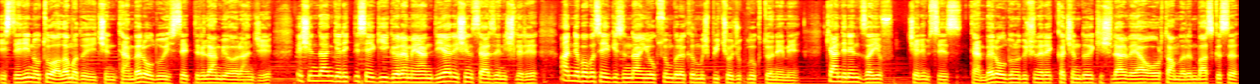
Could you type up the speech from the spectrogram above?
İstediği notu alamadığı için tembel olduğu hissettirilen bir öğrenci, eşinden gerekli sevgiyi göremeyen diğer eşin serzenişleri, anne baba sevgisinden yoksun bırakılmış bir çocukluk dönemi, kendinin zayıf, çelimsiz, tembel olduğunu düşünerek kaçındığı kişiler veya ortamların baskısı.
